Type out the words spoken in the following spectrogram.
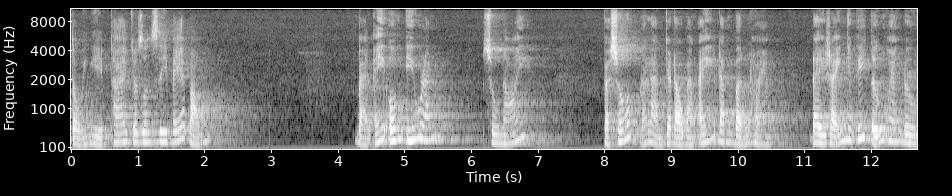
tội nghiệp thay cho John bé bỏng. Bạn ấy ốm yếu lắm, Su nói và sốt đã làm cho đầu bạn ấy đâm bệnh hoạn Đầy rẫy những ý tưởng hoang đường.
